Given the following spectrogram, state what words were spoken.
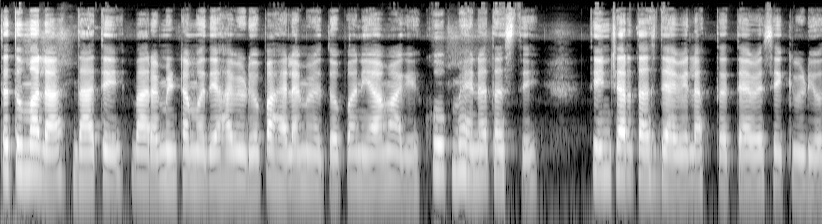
तर तुम्हाला दहा ते बारा मिनटामध्ये हा व्हिडिओ पाहायला मिळतो पण यामागे खूप मेहनत असते. तीन चार तास द्यावे लागतात त्यावेळेस एक व्हिडिओ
